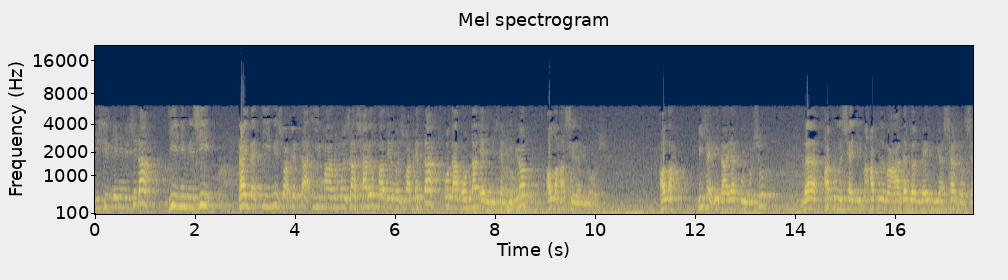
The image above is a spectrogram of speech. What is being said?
Disiplinimizi de dinimizi kaybettiğimiz vakitte imanımıza sarılmadığımız vakitte o da ondan elimizden gidiyor. Allah'a sığınıyoruz. Allah bize hidayet buyursun ve aklı selime, aklı maade dönmeyi müyesser kılsın.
